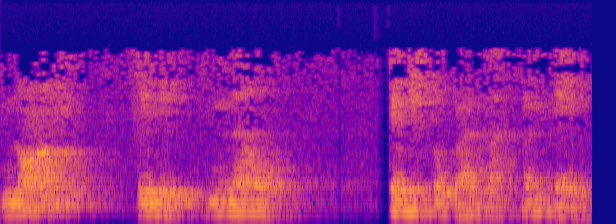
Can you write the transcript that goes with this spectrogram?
Nove, ele não acreditou para ninguém.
